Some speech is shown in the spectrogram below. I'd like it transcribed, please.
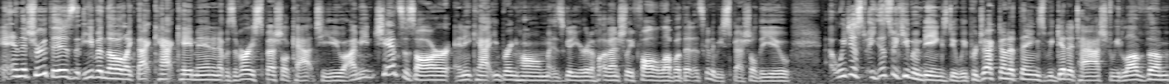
And, and the truth is that even though like that cat came in and it was a very special cat to you, I mean chances are any cat you bring home is going you're going to eventually fall in love with it. It's going to be special to you we just that's what human beings do. We project onto things we get attached we love them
